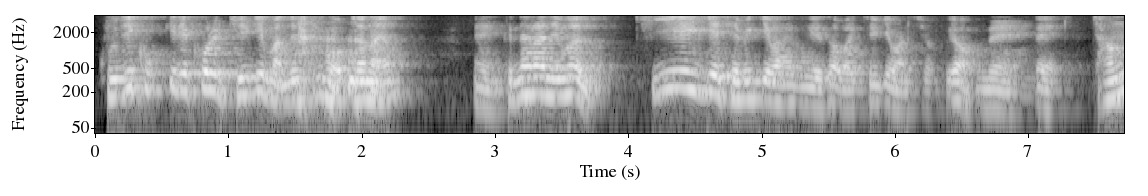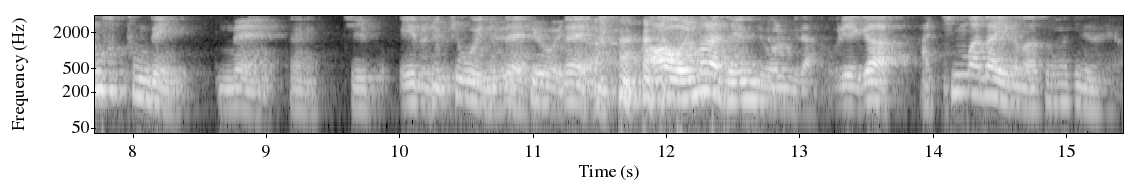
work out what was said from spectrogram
굳이 코끼리의 코를 길게 만들 필요가 없잖아요. 네. 근데 하나님은 길게 재밌게 하기 위해서 막 길게 만드셨고요. 네. 네. 장수풍뎅이. 네. 네. 집 애들 집- 키우고 있는데. 네, 키우고 네. 있죠. 아, 얼마나 재밌는지 모릅니다. 우리 애가 아침마다 일어나서 확인을 해요.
